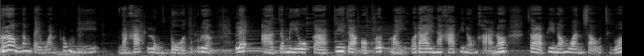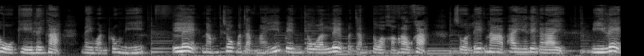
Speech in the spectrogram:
เริ่มตั้งแต่วันพรุ่งนี้นะคะ ลงตัวทุกเรื่อง และอาจจะมีโอกาสที่จะออกรถใหม่ก็ได้นะคะ พี่น้องขาเนาะสำหรับพี่น้องวันเสาร์ถือว่าโอเคเลยค่ะ ในวันพรุ่งนี้ เลขนำโชคมาจากไหน เป็นตัวเลขประจำตัวของเราค่ะ ส่วนเลขหน้าไพ่ให้เลขอะไร มีเลข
